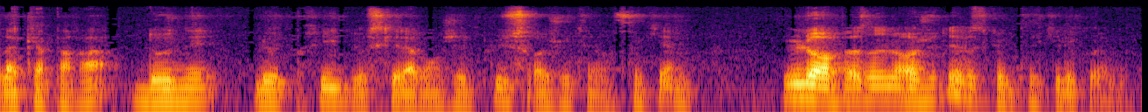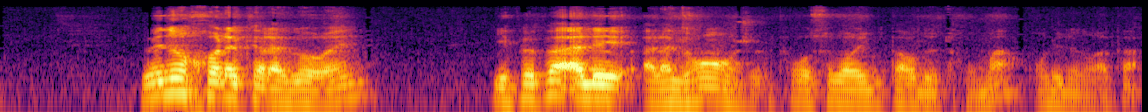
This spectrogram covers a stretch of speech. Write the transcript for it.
l'acapara, donner le prix de ce qu'il a mangé, plus rajouter un cinquième. Lui, il n'aura pas besoin de le rajouter parce que peut-être qu'il est même. Mais non, il ne peut pas aller à la grange pour recevoir une part de trouma, on ne lui donnera pas.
